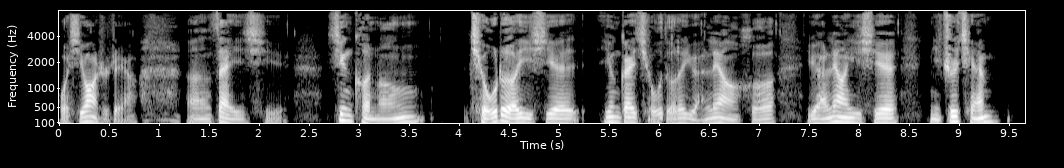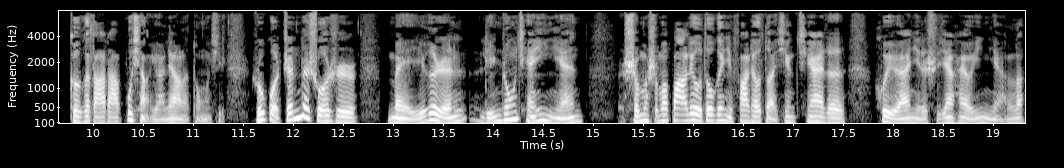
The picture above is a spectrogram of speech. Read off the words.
我希望是这样，嗯、在一起，尽可能求得一些应该求得的原谅和原谅一些你之前疙疙瘩瘩不想原谅的东西。如果真的说是每一个人临终前一年，什么什么八六都给你发条短信，亲爱的会员，你的时间还有一年了，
